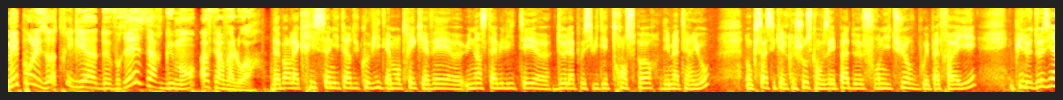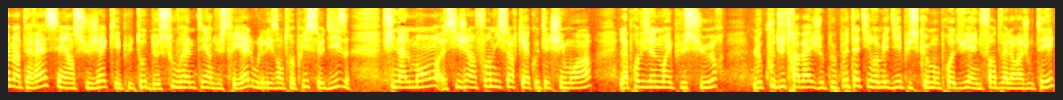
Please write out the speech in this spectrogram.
mais pour les autres, il y a de vrais arguments à faire valoir. D'abord, la crise sanitaire du Covid a montré qu'il y avait euh, une instabilité euh, de la possibilité de transport des matériaux. Donc ça, c'est quelque chose quand vous n'avez pas de fourniture, vous pouvez pas travailler. Et puis le deuxième intérêt, c'est un sujet qui est plutôt de souveraineté industrielle où les entreprises se disent finalement, si j'ai un fournisseur qui est à côté de chez moi, l'approvisionnement est plus sûr, le coût du travail, je peux peut-être y remédier puisque mon produit a une forte valeur ajoutée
